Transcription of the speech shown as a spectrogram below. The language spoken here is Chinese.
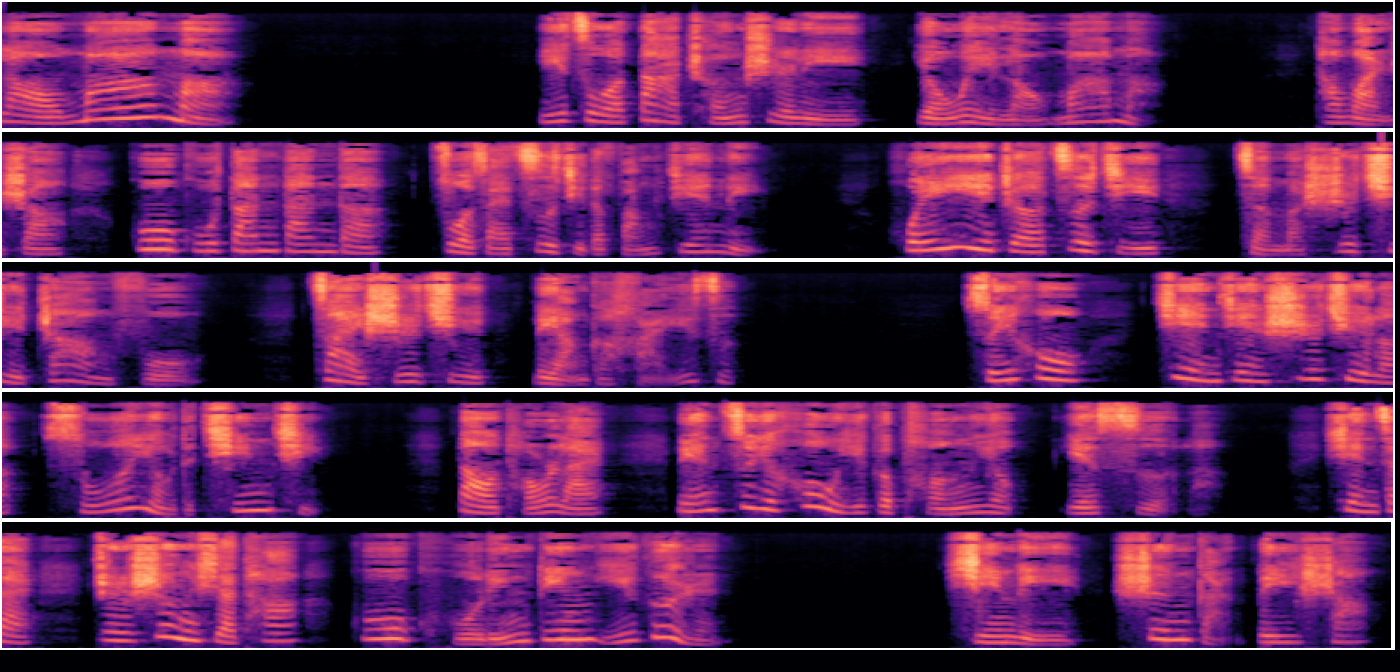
老妈妈。一座大城市里有位老妈妈，她晚上孤孤单单的坐在自己的房间里，回忆着自己怎么失去丈夫，再失去两个孩子，随后渐渐失去了所有的亲戚，到头来连最后一个朋友也死了，现在只剩下她。孤苦伶仃一个人，心里深感悲伤。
